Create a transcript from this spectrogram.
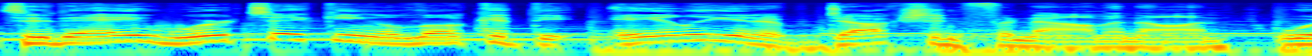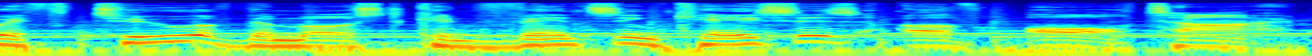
Today, we're taking a look at the alien abduction phenomenon with two of the most convincing cases of all time.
